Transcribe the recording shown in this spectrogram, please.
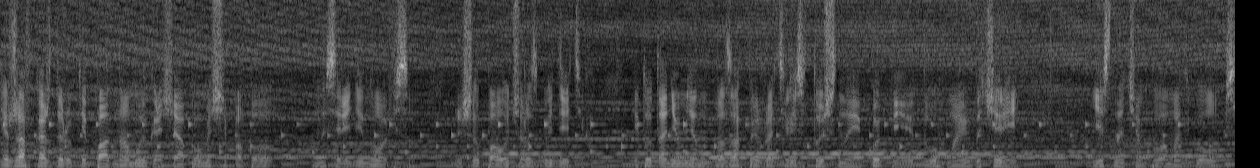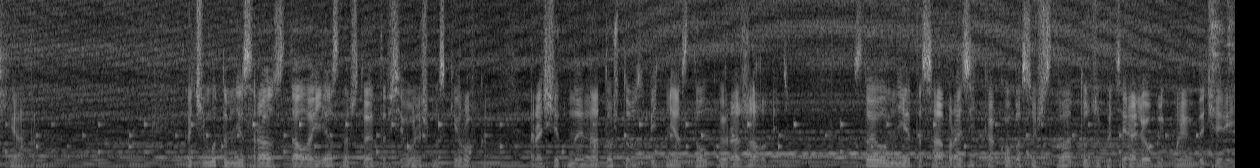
Держа в каждой руке по одному и крича о помощи, поплыл на середину офиса. Решил получше разглядеть их. И тут они у меня на глазах превратились в точные копии двух моих дочерей. Есть над чем поломать голову психиатрам. Почему-то мне сразу стало ясно, что это всего лишь маскировка, рассчитанная на то, чтобы сбить меня с толку и разжалобить. Стоило мне это сообразить, как оба существа тут же потеряли облик моих дочерей.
